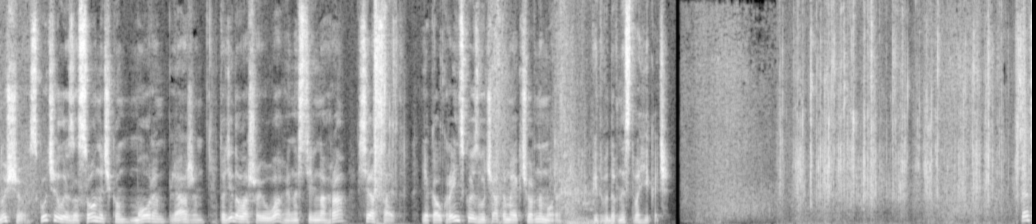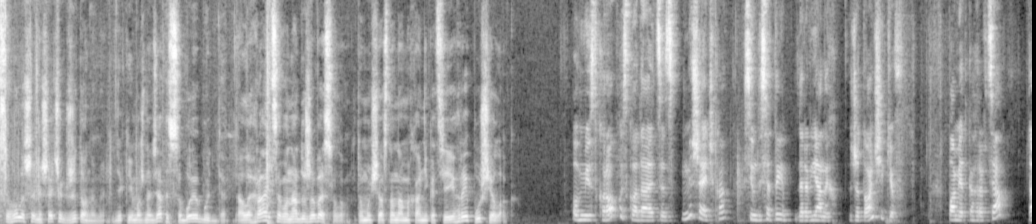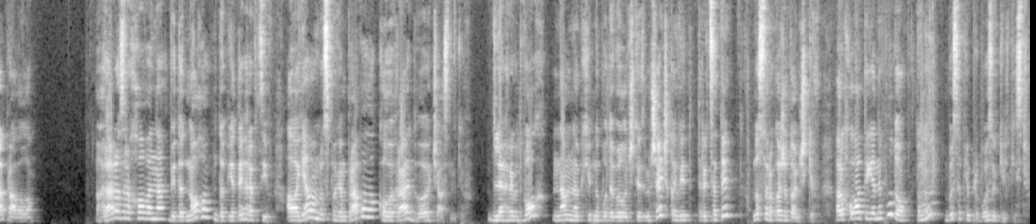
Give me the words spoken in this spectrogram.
Ну що, скучили за сонечком, морем, пляжем? Тоді до вашої уваги настільна гра Сіасайт, яка українською звучатиме як Чорне море від видавництва Гікач. Це всього лише мішечок з жетонами, який можна взяти з собою будь-де. Але грається вона дуже весело, тому що основна механіка цієї гри пуш є лак. Вміст коробки складається з мішечка, 70 дерев'яних жетончиків, пам'ятка гравця та правила. Гра розрахована від 1 до 5 гравців, але я вам розповім правила, коли грають двоє учасників. Для гри вдвох нам необхідно буде вилучити з мішечка від 30 до 40 жетончиків. Рахувати я не буду, тому висиплю приблизну кількість.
